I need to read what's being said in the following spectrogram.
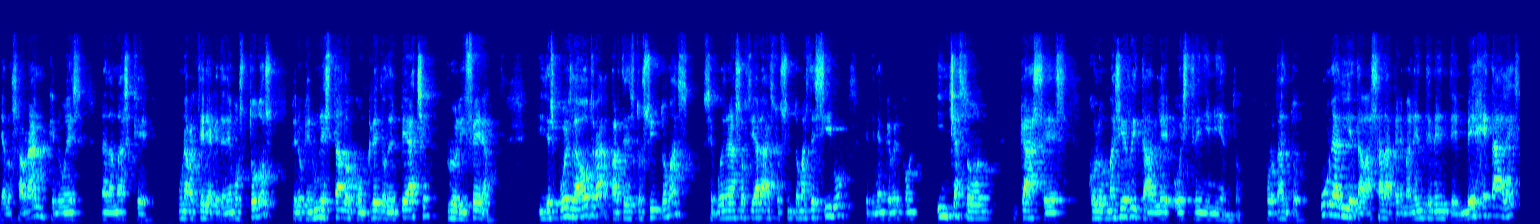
ya lo sabrán, que no es nada más que una bacteria que tenemos todos, pero que en un estado concreto del pH prolifera. Y después la otra, aparte de estos síntomas, se pueden asociar a estos síntomas de SIBO que tenían que ver con hinchazón, gases, colon más irritable o estreñimiento. Por lo tanto, una dieta basada permanentemente en vegetales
